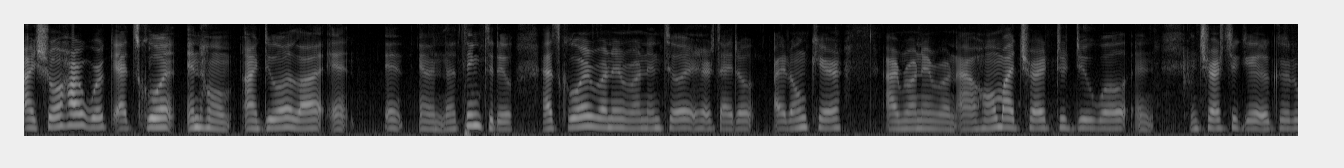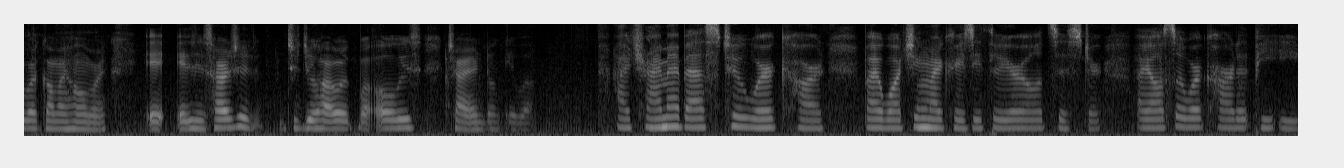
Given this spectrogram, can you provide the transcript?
I show hard work at school and home. I do a lot and and, and nothing to do. At school I run and run until it hurts. I don't I don't care. I run and run. At home I try to do well and, and try to get a good work on my homework. It it is hard to to do hard work but always try and don't give up. I try my best to work hard by watching my crazy three year old sister. I also work hard at PE.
